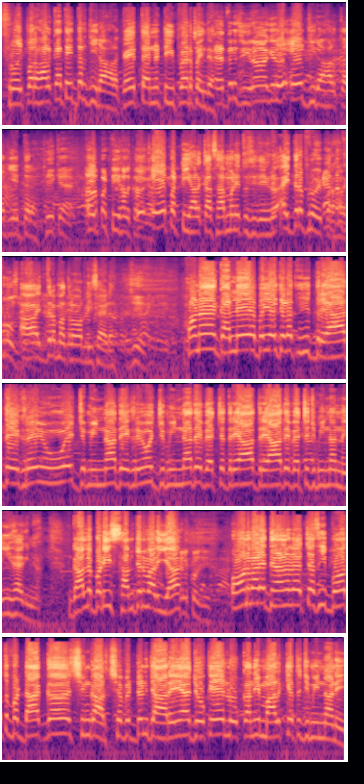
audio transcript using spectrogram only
ਫਿਰੋਜ਼ਪੁਰ ਹਲਕਾ ਤੇ ਇੱਧਰ ਜੀਰਾ ਹਲਕਾ ਇਹ ਤਿੰਨ ਟੀ ਪੁਆਇੰਟ ਪੈਂਦੇ। ਇੱਧਰ ਜ਼ੀਰਾ ਆ ਗਿਆ। ਇਹ ਇਹ ਜੀਰਾ ਹਲਕਾ ਜੀ ਇੱਧਰ। ਠੀਕ ਹੈ। ਆ ਪੱਟੀ ਹਲਕਾ ਆ ਇਹ- ਗਿਆ। ਇਹ ਪੱਟੀ ਹਲਕਾ ਸਾਹਮਣੇ ਤੁਸੀਂ ਦੇਖ ਰਹੇ ਹੋ ਇੱਧਰ ਫਿਰੋਜ਼ਪੁਰ ਹਲਕਾ। ਆ ਇੱਧਰ ਮਤਲਬ ਔਰਲੀ ਸਾਈਡ ਜੀ। ਹੁਣ ਗੱਲ ਇਹ ਹੈ ਬਈ ਇਹ ਜਿਹੜਾ ਤੁਸੀਂ ਦਰਿਆ ਦੇਖ ਰਹੇ ਹੋ ਇਹ ਜ਼ਮੀਨਾਂ ਦੇਖ ਰਹੇ ਹੋ ਜ਼ਮੀਨਾਂ ਦੇ ਵਿੱਚ ਦਰਿਆ ਦਰਿਆ ਦੇ ਵਿੱਚ ਜ਼ਮੀਨਾਂ ਨਹੀਂ ਹੈਗੀਆਂ ਗੱਲ ਬੜੀ ਸਮਝਣ ਵਾਲੀ ਆ ਬਿਲਕੁਲ ਜੀ। ਆਉਣ ਵਾਲੇ ਦਿਨਾਂ ਦੇ ਵਿੱਚ ਅਸੀਂ ਬਹੁਤ ਵੱਡਾ ਇੱਕ ਸੰਘਰਸ਼ ਵਿੱਢਣ ਜਾ ਰਹੇ ਹਾਂ ਜੋ ਕਿ ਲੋਕਾਂ ਦੀ ਮਾਲਕੀਅਤ ਜ਼ਮੀਨਾਂ ਨੇ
